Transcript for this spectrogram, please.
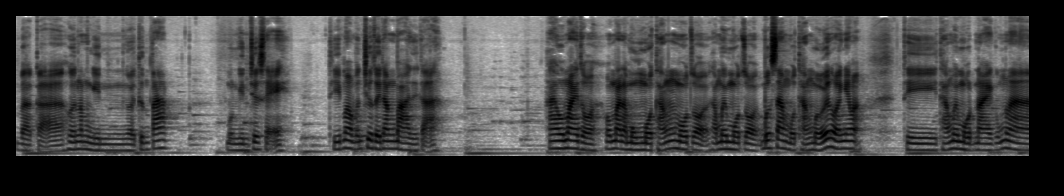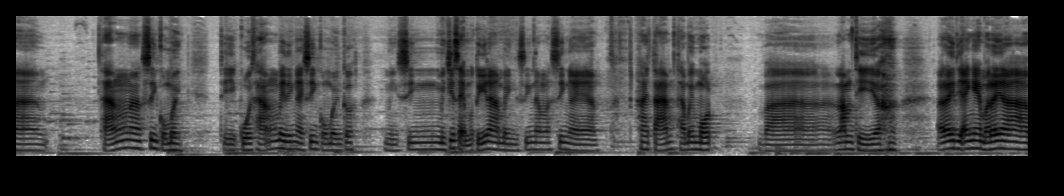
và cả hơn năm nghìn người tương tác, một nghìn chia sẻ. Thì mà vẫn chưa thấy đăng bài gì cả hai hôm nay rồi, hôm nay là mùng 1 tháng 1 rồi, tháng 11 rồi, bước sang một tháng mới rồi anh em ạ. Thì tháng 11 này cũng là tháng sinh của mình. Thì cuối tháng mới đến ngày sinh của mình cơ. Mình sinh mình chia sẻ một tí là mình sinh năm, sinh ngày à, 28 tháng 11 và năm thì, ở đây thì anh em ở đây là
